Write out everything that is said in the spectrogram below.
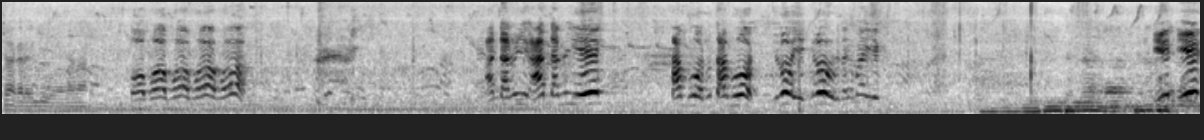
ช่วยกันได้รู้แล้วนะพอพอพอพอพออันดันไม่อีกอันดันไม่อีกตามโพดมันตามโพดยูโรอีกยูโรไหนมาอีกที่ทางด้านอีกอีก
